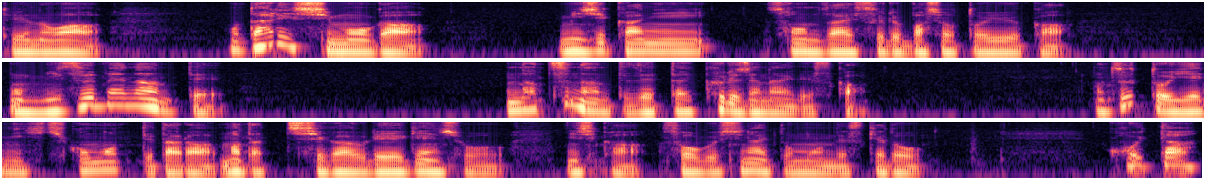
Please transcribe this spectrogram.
ていうのはもう誰しもが身近に存在する場所というかもう水辺なんて夏なんて絶対来るじゃないですか。ずっと家に引きこもってたらまた違う霊現象にしか遭遇しないと思うんですけどこういった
